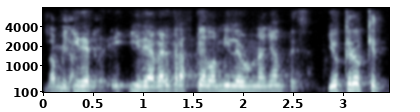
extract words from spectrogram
no, mira, y, de, y, de, haber drafteado a Miller un año antes. Yo creo que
